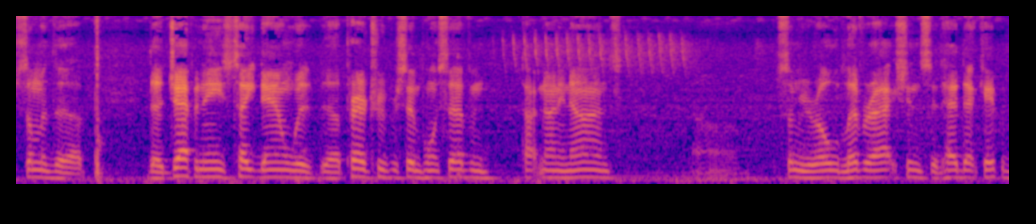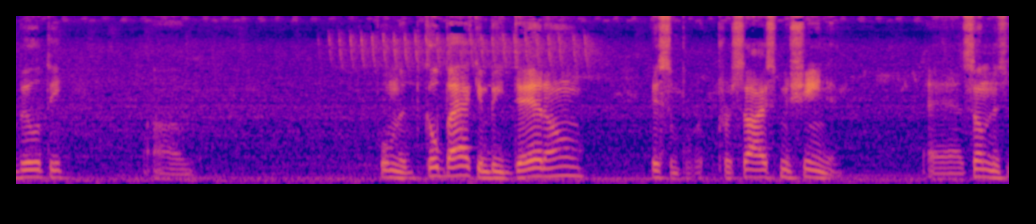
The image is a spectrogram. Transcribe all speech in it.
some of the the Japanese takedown with uh, Paratrooper 7.7 Type 99s, uh, some of your old lever actions that had that capability. Um, for them to go back and be dead on is some precise machining and something that's,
